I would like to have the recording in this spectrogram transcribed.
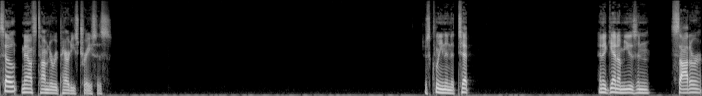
So now it's time to repair these traces. Just cleaning the tip and again, I'm using solder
